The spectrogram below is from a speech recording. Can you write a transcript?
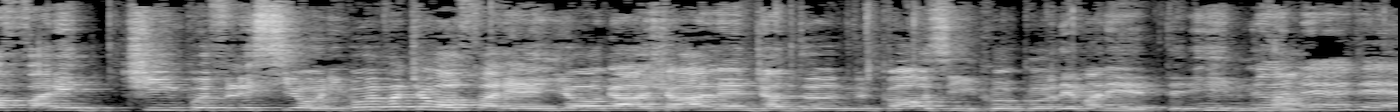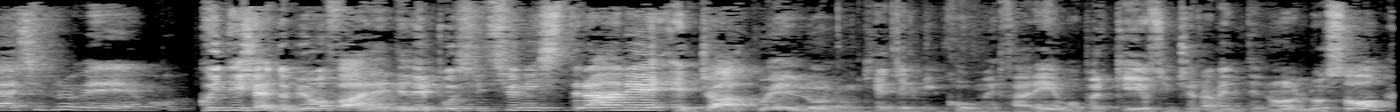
a fare 5 flessioni, come facciamo a fare yoga challenge ad- così con, con le manette? Ninna? Non ne ho idea, ci proveremo. Quindi cioè dobbiamo fare delle posizioni strane e già quello non chiedermi come faremo perché io sinceramente non lo so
